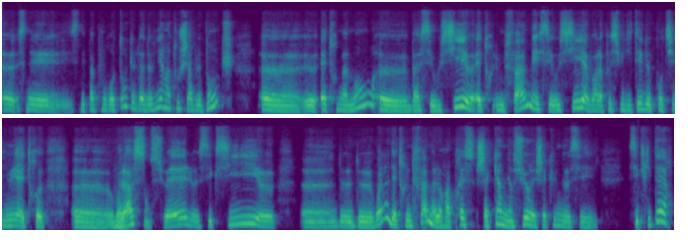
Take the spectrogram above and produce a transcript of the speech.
euh, ce n'est pas pour autant qu'elle doit devenir intouchable. Donc, euh, être maman, euh, bah, c'est aussi euh, être une femme et c'est aussi avoir la possibilité de continuer à être euh, voilà sensuelle, sexy, euh, euh, de, de, voilà d'être une femme. Alors après, chacun bien sûr et chacune ses, ses critères.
